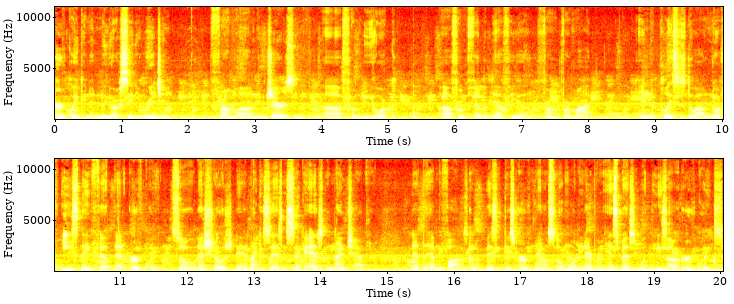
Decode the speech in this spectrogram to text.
earthquake in the New York City region from uh, New Jersey, uh, from New York, uh, from Philadelphia, from Vermont, in the places throughout Northeast, they felt that earthquake. So that shows you that, like it says in Second Esdras, the ninth chapter, that the Heavenly Father is going to visit this earth now so more than ever, especially with these uh, earthquakes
